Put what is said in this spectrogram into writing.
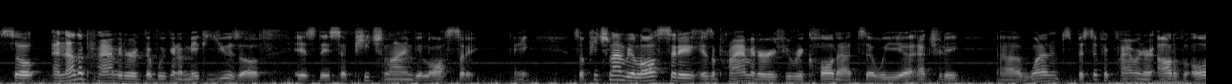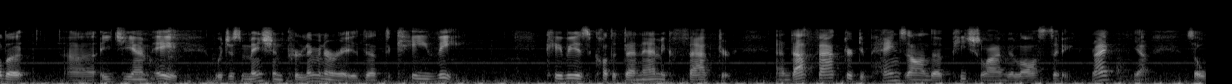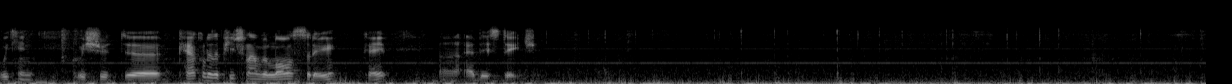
So another parameter that we're going to make use of is this uh, pitch line velocity. Okay, so pitch line velocity is a parameter. If you recall that uh, we uh, actually uh, one specific parameter out of all the uh, AGMA we just mentioned preliminary is that the KV. KV is called the dynamic factor, and that factor depends on the pitch line velocity, right? Yeah. So we can we should uh, calculate the pitch line velocity, okay, at this stage.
